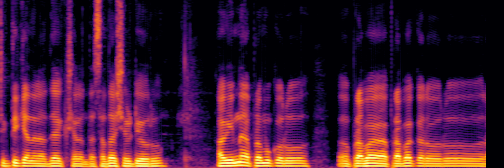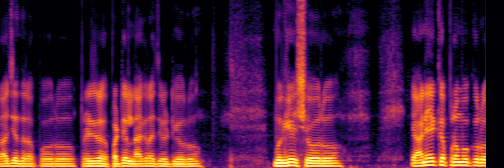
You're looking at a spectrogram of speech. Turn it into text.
ಶಕ್ತಿ ಕೇಂದ್ರ ಅಧ್ಯಕ್ಷರಂಥ ಸದಾಶಿವ ರೆಡ್ಡಿಯವರು ಹಾಗೂ ಇನ್ನು ಪ್ರಮುಖರು ಪ್ರಭಾ, ಪ್ರಭಾಕರ್ ಅವರು, ರಾಜೇಂದ್ರಪ್ಪ ಅವರು, ಪಟೇಲ್ ನಾಗರಾಜ ರೆಡ್ಡಿಯವರು ಮುರುಗೇಶ್ ಅವರು ಅನೇಕ ಪ್ರಮುಖರು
